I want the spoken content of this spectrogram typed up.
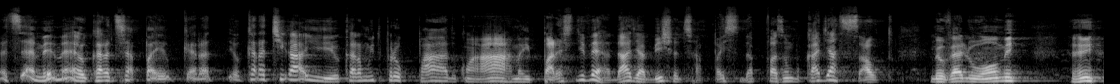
Eu disse, é mesmo, é. O cara disse, rapaz, eu quero, eu quero atirar aí. O cara muito preocupado com a arma, e parece de verdade a bicha. Eu disse, rapaz, isso dá para fazer um bocado de assalto. Meu velho homem, hein?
